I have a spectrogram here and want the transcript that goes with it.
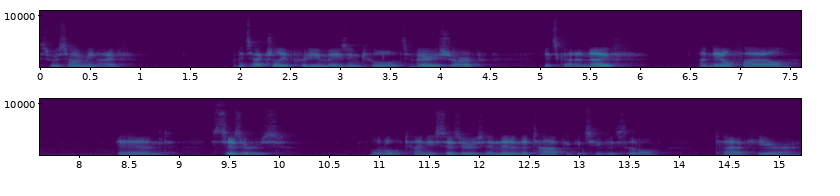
Swiss Army knife. It's actually a pretty amazing tool. It's very sharp. It's got a knife, a nail file, and scissors, little tiny scissors. And then in the top, you can see this little tab here.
